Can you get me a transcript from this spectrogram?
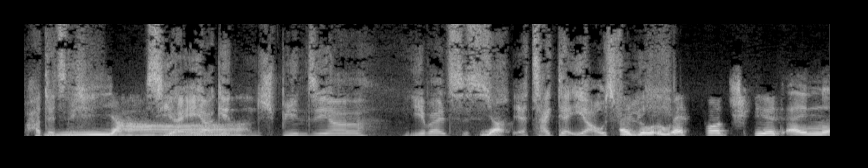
hat jetzt nicht Ja. CIA-Agenten spielen sie ja jeweils. Es, Ja. Er zeigt ja eher ausführlich. Also Redford spielt einen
